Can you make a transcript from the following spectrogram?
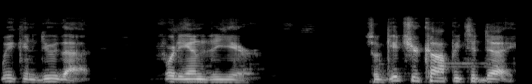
we can do that for the end of the year. So get your copy today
